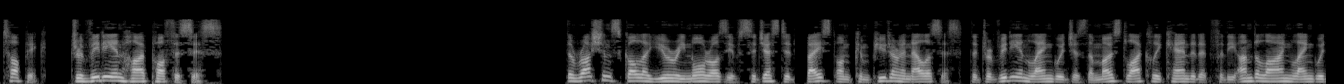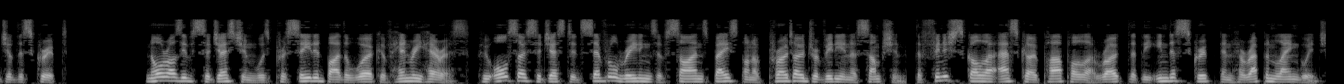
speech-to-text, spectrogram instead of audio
Topic: Dravidian hypothesis The Russian scholar Yuri Knorozov suggested, based on computer analysis, the Dravidian language as the most likely candidate for the underlying language of the script. Knorozov's suggestion was preceded by the work of Henry Heras, who also suggested several readings of signs based on a Proto-Dravidian assumption. The Finnish scholar Asko Parpola wrote that the Indus script and Harappan language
